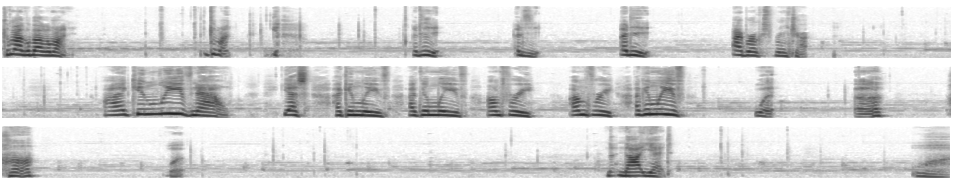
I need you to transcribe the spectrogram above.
Come on, come on, come on. Come on. I did it. I did it. I did it. I broke Springtrap. I can leave now. Yes, I can leave. I can leave. I'm free. I'm free. I can leave. What? Uh? Huh? What? N not yet. What?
